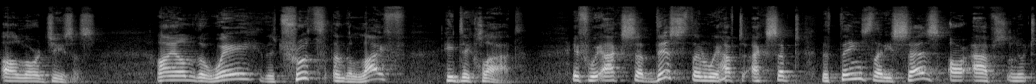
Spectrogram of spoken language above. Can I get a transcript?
our Lord Jesus. I am the way, the truth, and the life, he declared. If we accept this, then we have to accept the things that he says are absolute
